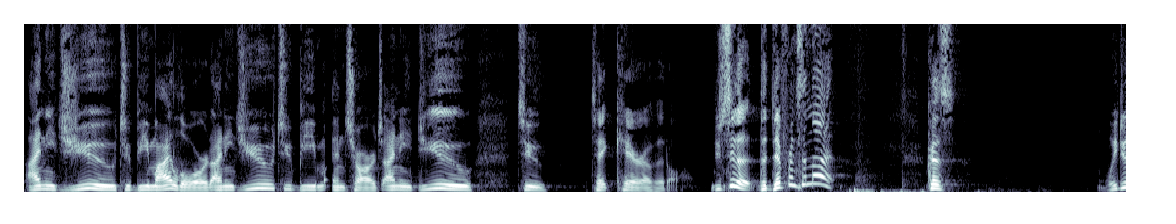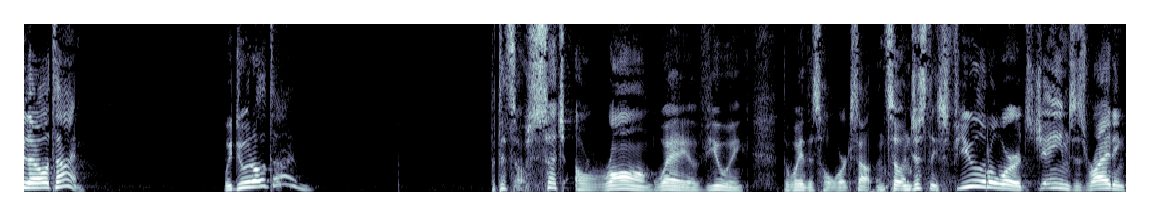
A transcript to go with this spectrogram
I need you to be my Lord. I need you to be in charge. I need you to take care of it all. Do you see the, the difference in that? Because we do that all the time. We do it all the time. But that's such a wrong way of viewing the way this whole works out. And so, in just these few little words, James is writing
